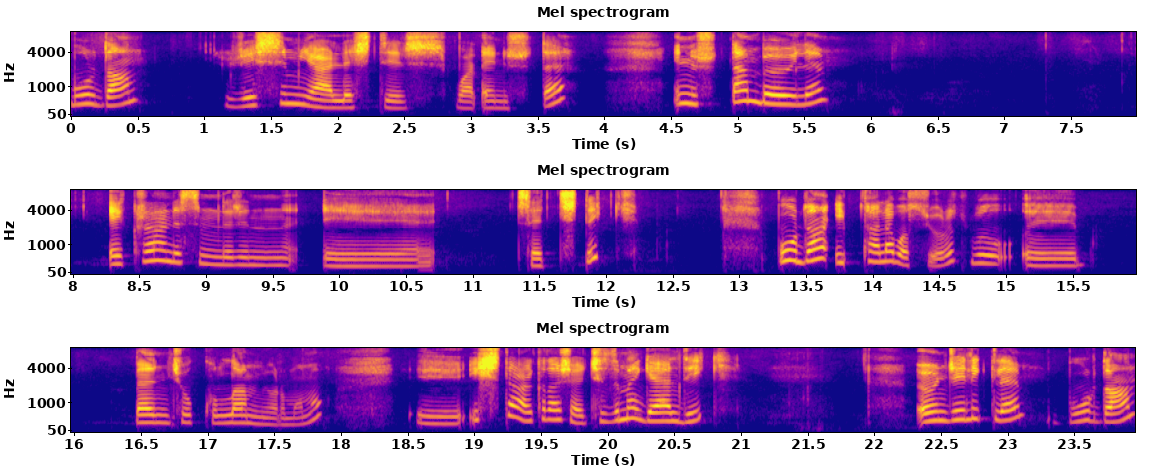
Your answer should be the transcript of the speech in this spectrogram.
buradan resim yerleştir var en üstte. En üstten böyle ekran resimlerini ee, seçtik. Buradan iptale basıyoruz. Bu e, ben çok kullanmıyorum onu. E, işte arkadaşlar çizime geldik. Öncelikle buradan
